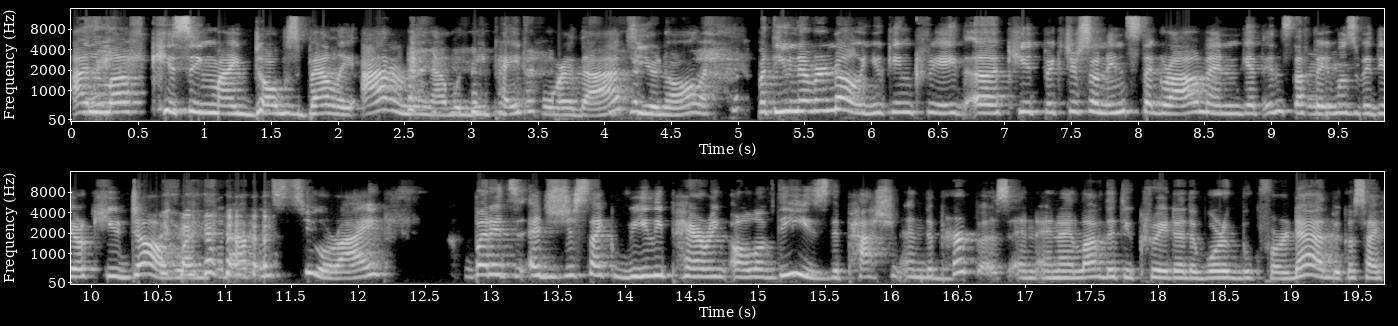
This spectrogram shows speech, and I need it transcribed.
I love kissing my dog's belly. I don't think I would be paid for that, you know. Like, but you never know. You can create uh, cute pictures on Instagram and get Insta famous with your cute dog. Like that happens too, right? But it's it's just like really pairing all of these, the passion and the mm-hmm. purpose. And and I love that you created a workbook for that because I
